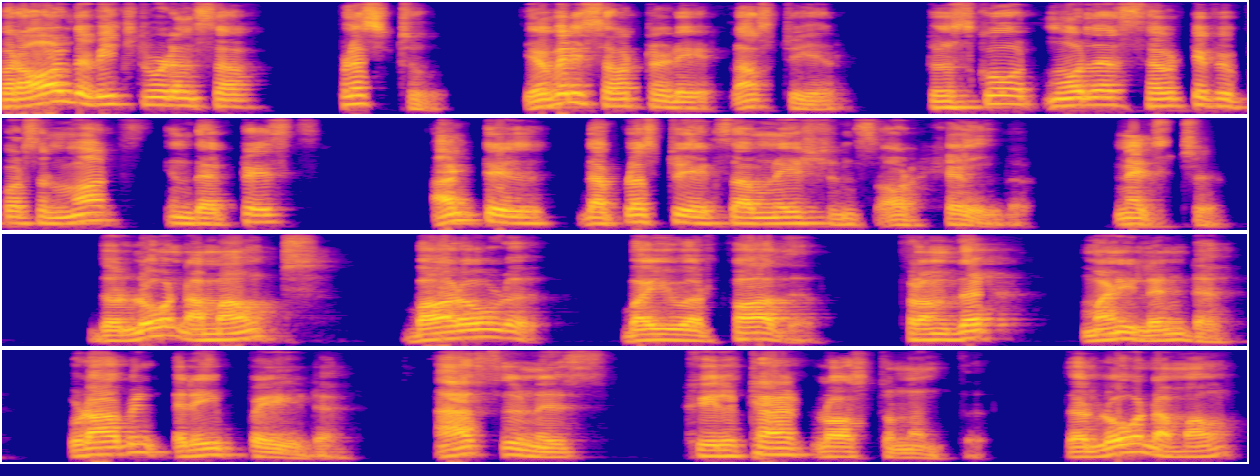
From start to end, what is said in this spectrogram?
for all the weak students of plus two every Saturday last year to score more than seventy five percent marks in the test until the plus two examinations are held next the loan amount borrowed by your father from that money lender would have been repaid as soon as he retired last month. The loan amount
